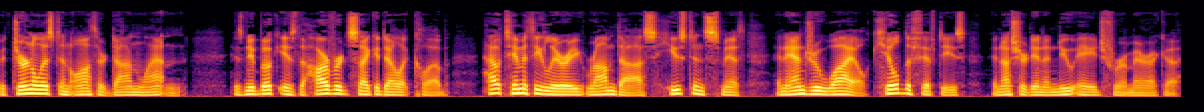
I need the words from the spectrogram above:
with journalist and author Don Lattin. His new book is The Harvard Psychedelic Club How Timothy Leary, Ram Dass, Huston Smith, and Andrew Weil killed the 50s and ushered in a new age for America.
